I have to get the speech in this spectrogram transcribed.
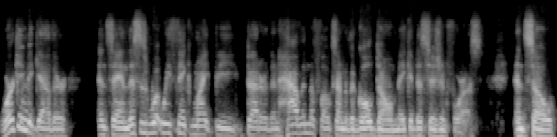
working together and saying, this is what we think might be better than having the folks under the gold dome make a decision for us. And so,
